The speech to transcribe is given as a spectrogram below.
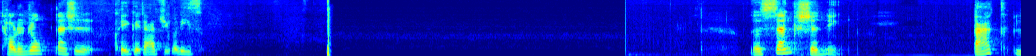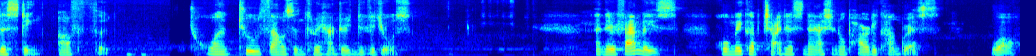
讨论中，但是可以给大家举个例子。the sanctioning backlisting of the 2,300 individuals and their families who make up China's National Party Congress. Wow.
